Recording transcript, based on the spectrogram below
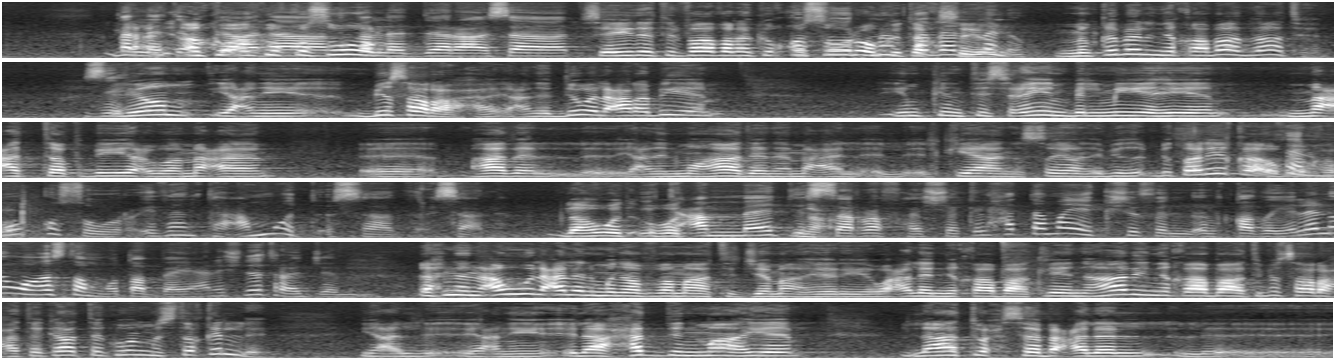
يعني قلت أكو إمكانات قصور. قلت دراسات سيدتي الفاضلة أكو قصور قصور من وأكو قبل تقصير منو؟ من قبل النقابات ذاتها زين اليوم يعني بصراحة يعني الدول العربية يمكن 90% هي مع التطبيع ومع آه هذا يعني المهادنة مع ال- ال- الكيان الصهيوني ب- بطريقة أو اذا مو قصور اذا تعمد أستاذ سالم لا هو هو يتعمد نعم. يتصرف هالشكل حتى ما يكشف ال- القضية لأنه هو أصلا مطبع يعني إيش نترجى منه؟ إحنا نعول على المنظمات الجماهيرية وعلى النقابات لأن هذه النقابات بصراحة تكاد تكون مستقلة يعني يعني إلى حد ما هي لا تحسب على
